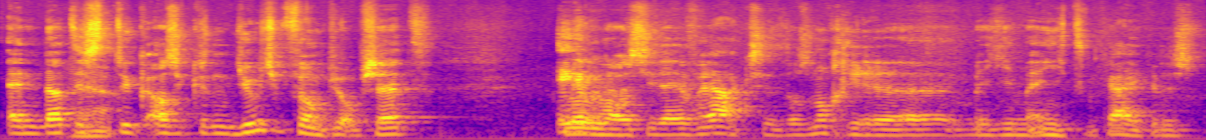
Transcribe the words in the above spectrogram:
En dat is Ja. natuurlijk, als ik een YouTube filmpje opzet, ik heb wel eens het idee van ja, ik zit alsnog hier eh, een beetje in mijn eentje te kijken. Dus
